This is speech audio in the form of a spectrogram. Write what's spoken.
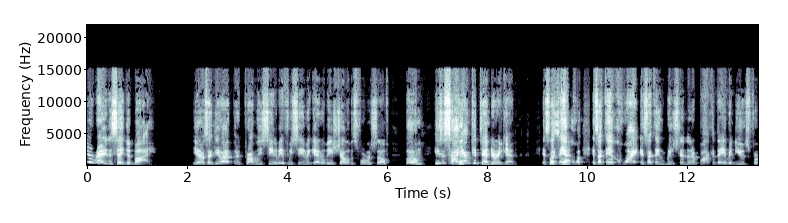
you're ready to say goodbye. You know, it's like you know, I've probably seen him. If we see him again, it'll be a shell of his former self. Boom, he's a Cy Young contender again. It's like they acqu- it's like they acquired it's like they reached into their pocket they haven't used for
